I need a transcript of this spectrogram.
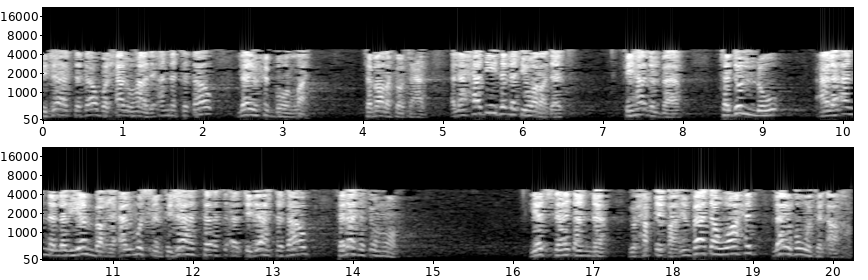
تجاه التثاؤب والحال هذه؟ أن التثاؤب لا يحبه الله تبارك وتعالى. الأحاديث التي وردت في هذا الباب تدل على أن الذي ينبغي على المسلم تجاه تجاه التثاؤب ثلاثة أمور. يجتهد أن يحققها إن فاته واحد لا يفوت الآخر.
